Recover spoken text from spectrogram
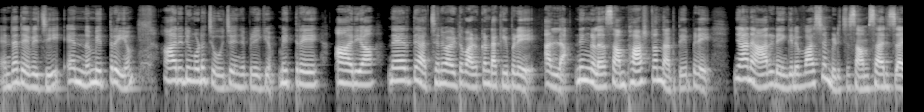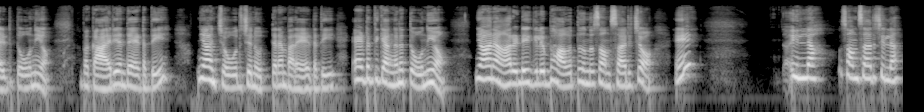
എന്റെ ദേവിച്ചി എന്നും മിത്രയും ആര്യനും കൂടെ ചോദിച്ചു കഴിഞ്ഞപ്പോഴേക്കും മിത്രയെ ആര്യ നേരത്തെ അച്ഛനുമായിട്ട് വഴക്കുണ്ടാക്കിയപ്പോഴേ അല്ല നിങ്ങൾ സംഭാഷണം നടത്തിയപ്പോഴേ ഞാൻ ആരുടെയെങ്കിലും വശം പിടിച്ച് സംസാരിച്ചതായിട്ട് തോന്നിയോ? അപ്പോൾ കാര്യം എന്താ ഏട്ടത്തി? ഞാൻ ചോദിച്ചതിന് ഉത്തരം പറയാം ഏട്ടത്തി. ഏട്ടത്തിക്ക് അങ്ങനെ തോന്നിയോ? ഞാൻ ആരുടെയെങ്കിലും ഭാഗത്ത് നിന്ന് സംസാരിച്ചോ? ഏ? ഇല്ല സംസാരിച്ചില്ല.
